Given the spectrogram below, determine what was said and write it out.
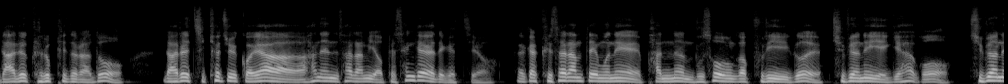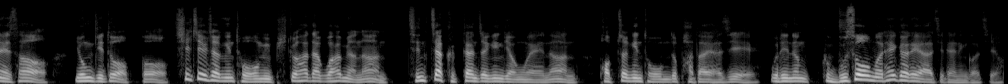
나를 괴롭히더라도 나를 지켜줄 거야 하는 사람이 옆에 생겨야 되겠지요. 그러니까 그 사람 때문에 받는 무서움과 불이익을 주변에 얘기하고 주변에서 용기도 얻고 실질적인 도움이 필요하다고 하면은 진짜 극단적인 경우에는 법적인 도움도 받아야지 우리는 그 무서움을 해결해야지 되는 거지요.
